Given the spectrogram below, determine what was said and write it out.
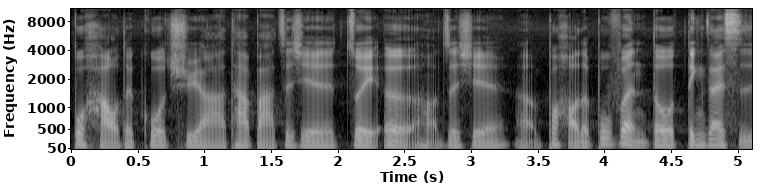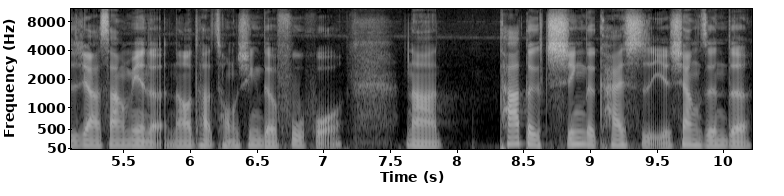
不好的过去啊，他把这些罪恶哈这些呃不好的部分都钉在十字架上面了，然后他重新的复活，那他的新的开始也象征的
